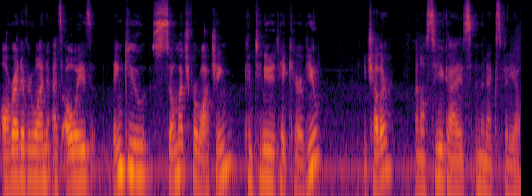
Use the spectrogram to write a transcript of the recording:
All right, everyone, as always, thank you so much for watching. Continue to take care of you, each other, and I'll see you guys in the next video.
